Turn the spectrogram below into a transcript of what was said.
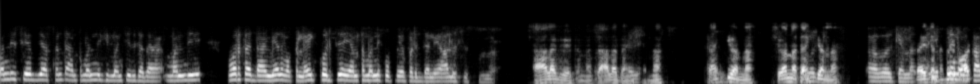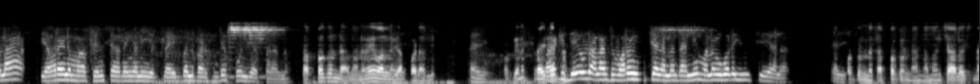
మంది సేవ్ చేస్తుంటే అంతమందికి మంచిది కదా. మంది ఊరక దాని మీద ఒక లైక్ కొడితే ఎంత మందికి ఉపయోగపడుద్ది అని ఆలోచిస్తున్నా. చాలా గ్రేట్ అన్న చాలా థ్యాంక్స్ అన్న. థ్యాంక్ యూ అన్న. అన్న థ్యాంక్ యూ అన్న. ఓకే అన్న. Right అన్న. ఎప్పుడైనా మీరు ఒకవేళ ఎవరైనా మా ఫ్రెండ్స్ ఎవరైనా కానీ ఇట్లా ఇబ్బంది పడుతుంటే ఫోన్ చేస్తారన్న తప్పకుండా మనమే వాళ్ళని కాపాడాలి. అది. ఓకేనా? మనకి దేవుడు అలాంటి వరం ఇచ్చాడన్న దాన్ని మనం కూడా యూజ్ చేయాలి. తప్పకుండా తప్పకుండా అన్న మంచి ఆలోచన.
